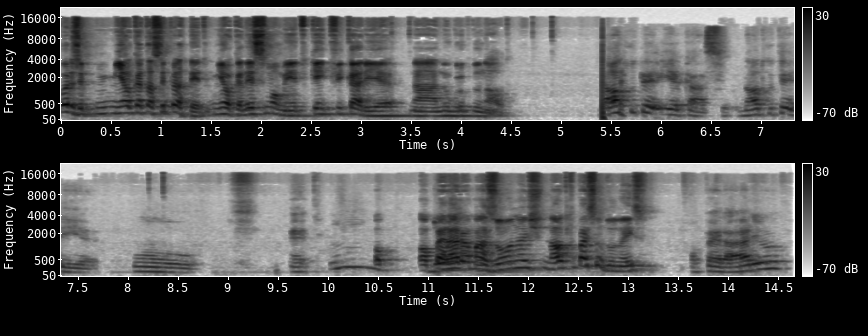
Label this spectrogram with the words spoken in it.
Por exemplo, Minhoca está sempre atento. Minhoca, nesse momento, quem que ficaria na, no grupo do Náutico? Náutico teria, Cássio. Náutico teria o é, um, Operário dois, Amazonas, Náutico e Paysandu, não é isso? Operário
